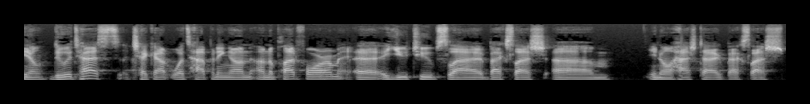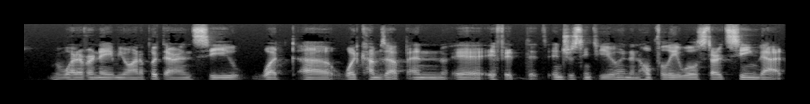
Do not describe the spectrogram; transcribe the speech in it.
you know, do a test. Check out what's happening on on the platform. Uh, YouTube slash backslash um, you know hashtag backslash whatever name you want to put there and see what uh, what comes up and uh, if it, it's interesting to you. And then hopefully we'll start seeing that.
